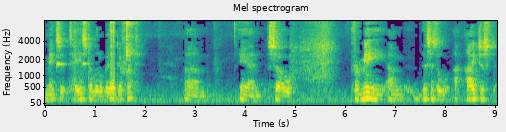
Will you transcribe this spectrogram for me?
makes it taste a little bit different. Um, and so for me, um, this is a, I just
